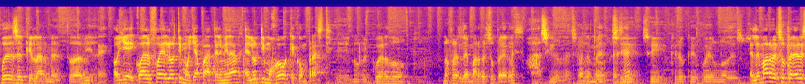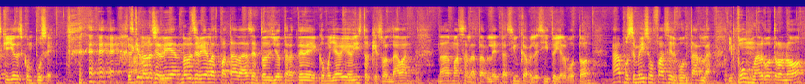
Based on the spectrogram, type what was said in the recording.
Puede ser que el arme todavía. Oye, ¿y cuál fue el último, ya para terminar, el último juego que compraste? Eh, no recuerdo. ¿No fue el de Marvel Superhéroes? Ah, sí, ¿verdad? Sí, sí, creo que fue uno de esos. El de Marvel Superhéroes que yo descompuse. es que no Ah, le sí. servían, no le servían las patadas, entonces yo traté de, como ya había visto que soldaban nada más a la tableta así un cablecito y al botón, ah, pues se me hizo fácil juntarla y pum, algo tronó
